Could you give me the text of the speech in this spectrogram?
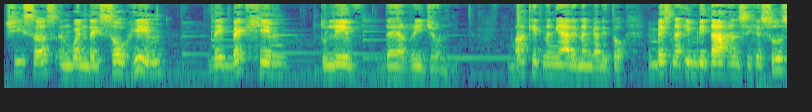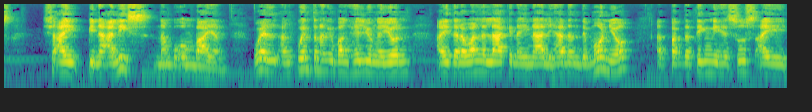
Jesus and when they saw him, they begged him to leave their region. Bakit nangyari ng ganito? Imbes na imbitahan si Jesus, siya ay pinaalis ng buong bayan. Well, ang kwento ng Ebanghelyo ngayon ay dalawang lalaki na inaalihan ng demonyo at pagdating ni Jesus ay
